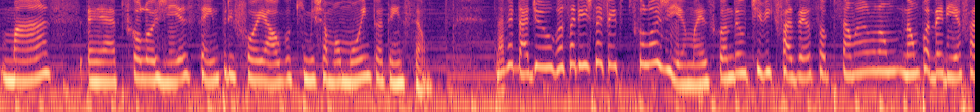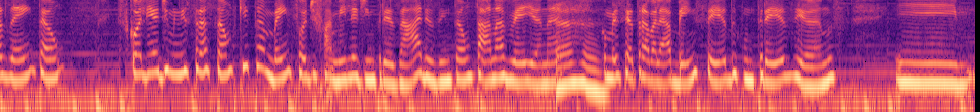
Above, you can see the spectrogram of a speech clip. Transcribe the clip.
mas é, a psicologia sempre foi algo que me chamou muito a atenção. Na verdade, eu gostaria de ter feito psicologia, mas quando eu tive que fazer essa opção, eu não, não poderia fazer, então escolhi administração porque também sou de família de empresários, então tá na veia, né? Aham. Comecei a trabalhar bem cedo, com 13 anos, e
